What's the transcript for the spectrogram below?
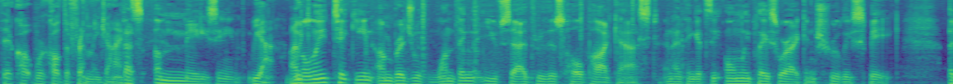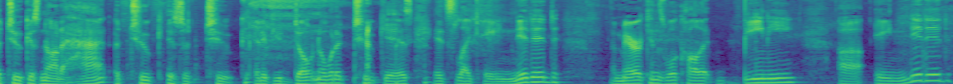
they're called we're called the Friendly Giants. That's amazing. Yeah. I'm We- only taking umbrage with one thing that you've said through this whole podcast, and I think it's the only place where I can truly speak. A toque is not a hat. A toque is a toque. And if you don't know what a toque is, it's like a knitted, Americans will call it beanie, uh, a knitted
